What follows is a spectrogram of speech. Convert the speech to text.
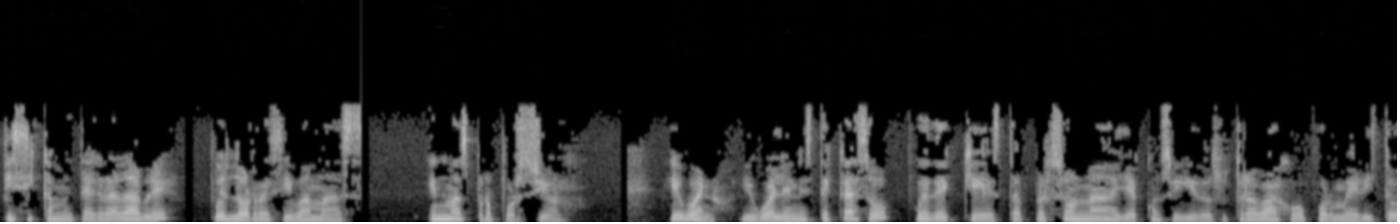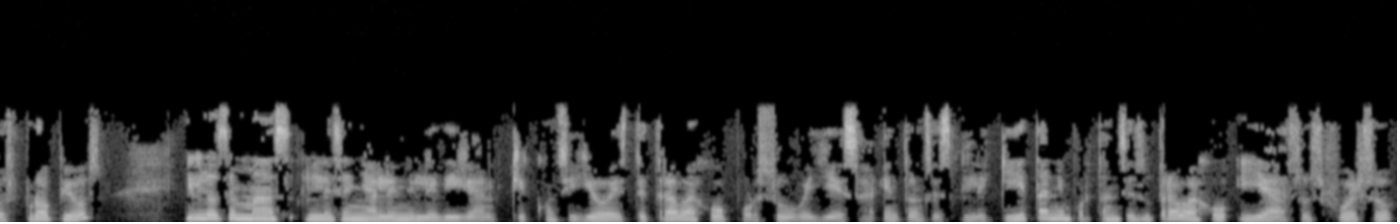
físicamente agradable pues lo reciba más en más proporción. Y bueno, igual en este caso puede que esta persona haya conseguido su trabajo por méritos propios y los demás le señalen y le digan que consiguió este trabajo por su belleza. Entonces le quitan importancia a su trabajo y a su esfuerzo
